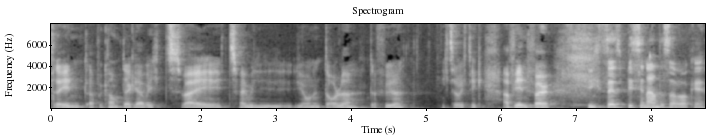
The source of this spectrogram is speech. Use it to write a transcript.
drehen. Da bekommt er, glaube ich, zwei, zwei Millionen Dollar dafür. Nicht so wichtig. Auf jeden Fall. Ich sehe es ein bisschen anders, aber okay.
